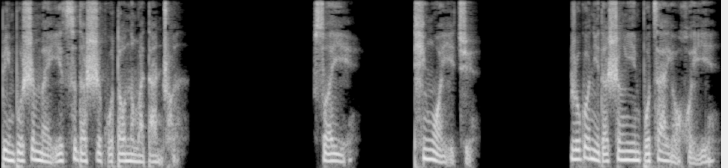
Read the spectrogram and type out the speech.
并不是每一次的事故都那么单纯。所以，听我一句：如果你的声音不再有回音，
